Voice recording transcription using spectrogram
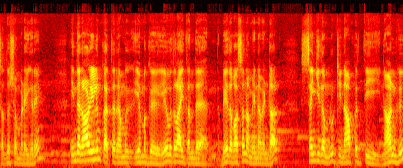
சந்தோஷம் அடைகிறேன். இந்த நாளிலும் கர்த்தர் நமக்கு எமக்கு ஏவுதலாய் தந்த வேத வசனம் என்னவென்றால் சங்கீதம் நூற்றி நாற்பத்தி நான்கு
